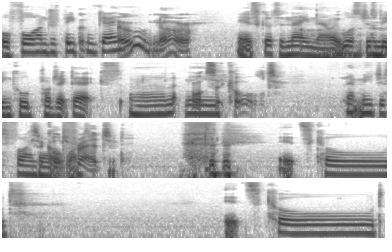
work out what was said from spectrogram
or 400 people game. Oh no. Yeah, it's got a name now. It was just being called Project X. Uh, let me What's it called? let me just find Is it out. called Fred? it's called. It's called.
